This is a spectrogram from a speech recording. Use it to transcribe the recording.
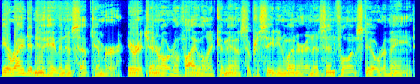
He arrived at New Haven in September. Here a general revival had commenced the preceding winter, and its influence still remained.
